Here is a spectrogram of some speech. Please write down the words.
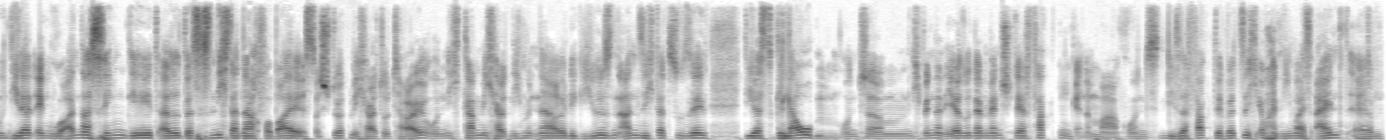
und die dann irgendwo anders hingeht, also dass es nicht danach vorbei ist. Das stört mich halt total und ich kann mich halt nicht mit einer religiösen Ansicht dazu sehen, die das glauben. Und ähm, ich bin dann eher so der Mensch, der Fakten gerne mag. Und dieser Fakt, der wird sich aber niemals ein, ähm,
